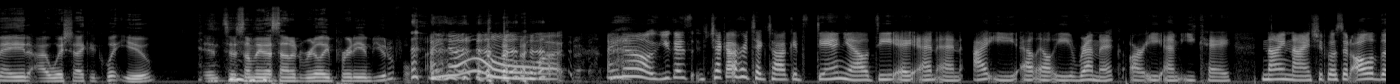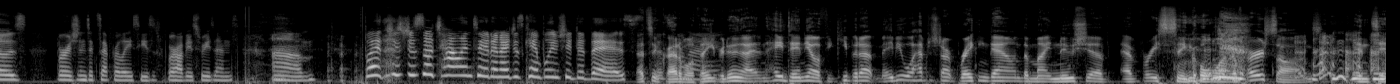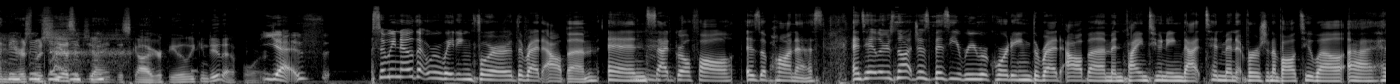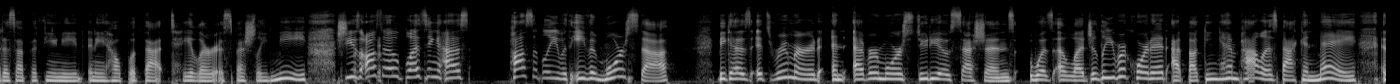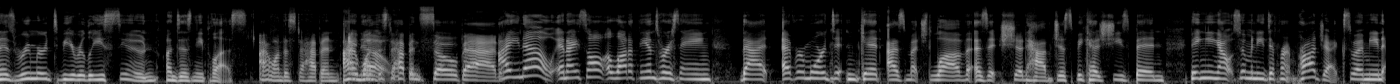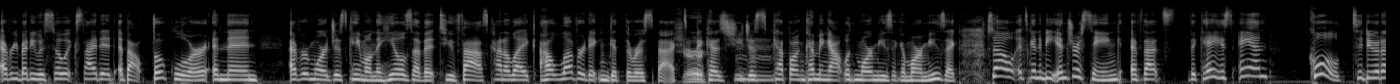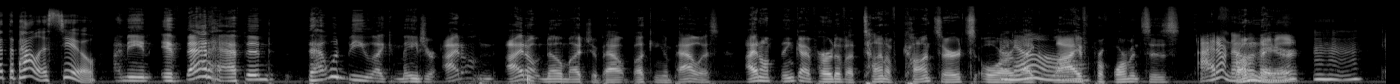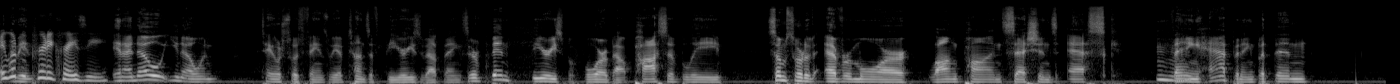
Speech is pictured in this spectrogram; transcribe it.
made "I Wish I Could Quit You" into something that sounded really pretty and beautiful. I know. I know. You guys check out her TikTok. It's Danielle D A N N I E L L E Remick R E M E K nine nine. She posted all of those versions except for Lacey's for obvious reasons. Um, but she's just so talented, and I just can't believe she did this. That's so incredible. Thank you for doing that. And hey, Danielle, if you keep it up, maybe we'll have to start breaking down the minutia of every single one of her songs in 10 years when she has a giant discography that we can do that for. Yes. So we know that we're waiting for the Red album, and Mm-hmm. Sad Girl Fall is upon us. And Taylor's not just busy re-recording the Red album and fine-tuning that 10-minute version of All Too Well. Uh, hit us up if you need any help with that, Taylor, especially me. She is also blessing us possibly with even more stuff because it's rumored an Evermore studio sessions was allegedly recorded at Buckingham Palace back in May and is rumored to be released soon on Disney Plus. I want this to happen. I I, want this to happen so bad. I know. And I saw a lot of fans were saying that Evermore didn't get as much love as it should have just because she's been banging out so many different projects. So, I mean, everybody was so excited about folklore and then Evermore just came on the heels of it too fast, kind of like how Lover didn't get the respect Sure. because she just kept on coming out with more music and more music. So, it's going to be interesting if that's the case and cool to do it at the Palace too. I mean, if that happened, that would be like major. I don't I don't know much about Buckingham Palace. I don't think I've heard of a ton of concerts or like live performances. I don't know from of there. Mm-hmm. It would be pretty crazy. And I know, you know, when Taylor Swift fans, we have tons of theories about things. There have been theories before about possibly some sort of Evermore Long Pond Sessions esque Mhm. thing happening, but then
